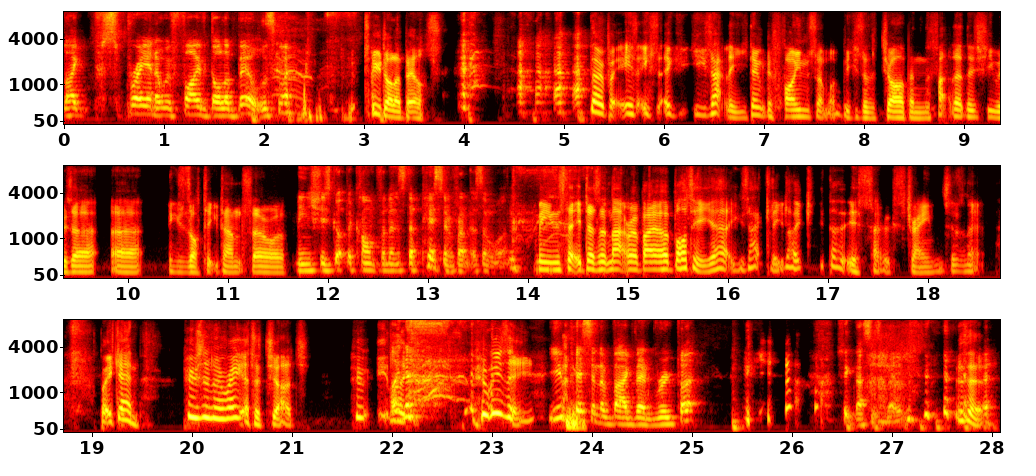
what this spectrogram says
like spraying her with five dollar bills. Two dollar bills. no, but it's, it's exactly. You don't define someone because of the job and the fact that, that she was a, a exotic dancer or means she's got the confidence to piss in front of someone. means that it doesn't matter about her body. Yeah, exactly. Like it's so strange, isn't it? But again, who's the narrator to judge? Who like who is he? You piss in a bag, then Rupert. I think that's his name. Is it?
